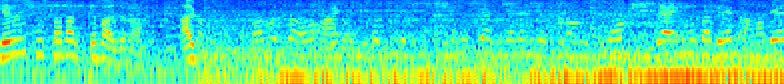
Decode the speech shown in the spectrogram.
কেউই সুস্থ থাকতে পারবে না। আর আইন উনিশশো এই আইন মোতাবেক আমাদের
